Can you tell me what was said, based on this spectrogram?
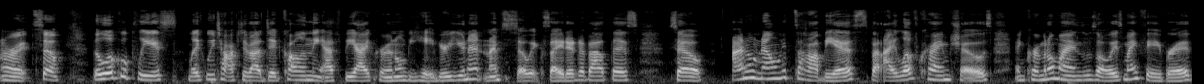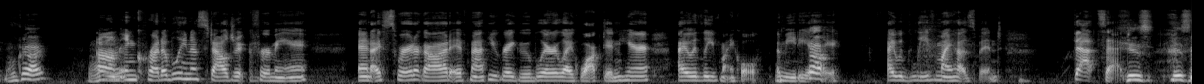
All right, so the local police, like we talked about, did call in the FBI Criminal Behavior Unit, and I'm so excited about this. So I don't know if it's obvious, but I love crime shows, and Criminal Minds was always my favorite. Okay. Um, incredibly nostalgic for me. And I swear to God, if Matthew Gray Gubler like walked in here, I would leave Michael immediately. I would leave my husband. That said, His his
